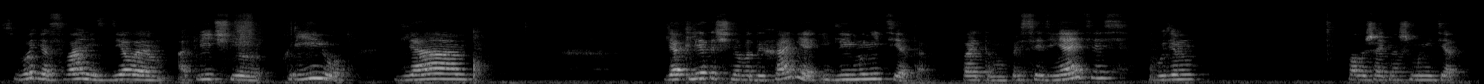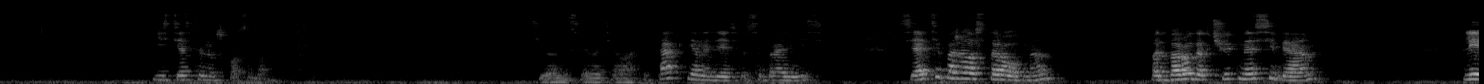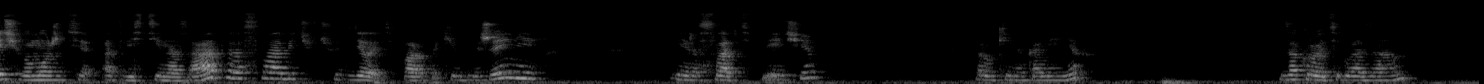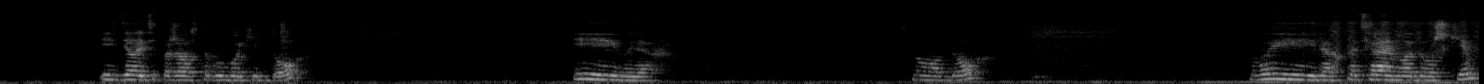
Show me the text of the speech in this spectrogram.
Сегодня с вами сделаем отличную крию для, для клеточного дыхания и для иммунитета. Поэтому присоединяйтесь, будем повышать наш иммунитет естественным способом. Силами своего тела. Итак, я надеюсь, вы собрались. Сядьте, пожалуйста, ровно. Подбородок чуть на себя. Плечи вы можете отвести назад, расслабить чуть-чуть. Сделайте пару таких движений. И расслабьте плечи. Руки на коленях. Закройте глаза. И сделайте, пожалуйста, глубокий вдох. И выдох. Снова вдох. Выдох. Протираем ладошки.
